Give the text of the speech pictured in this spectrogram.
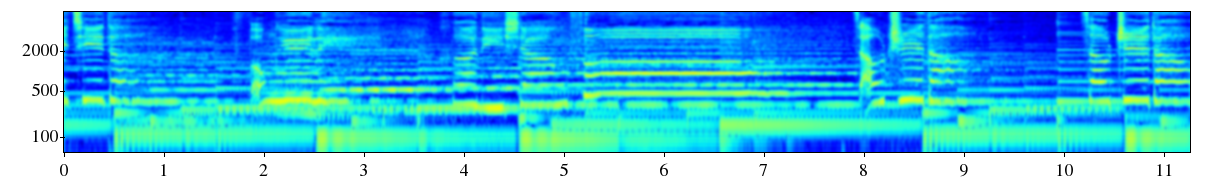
还记得风雨里和你相逢，早知道，早知道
